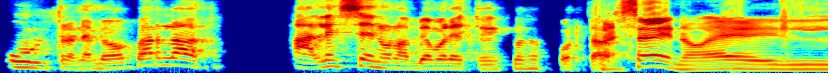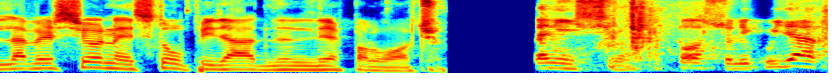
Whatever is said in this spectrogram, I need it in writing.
Ultra ne abbiamo parlato. Ah, l'SE non abbiamo detto che cosa ha portato. Sé no, è la versione stupida di Apple Watch. Benissimo, a posto liquidato.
